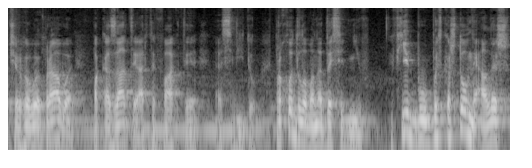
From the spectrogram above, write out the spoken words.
чергове право показати артефакти е, світу. Проходила вона 10 днів. Вхід був безкоштовний, але ж.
